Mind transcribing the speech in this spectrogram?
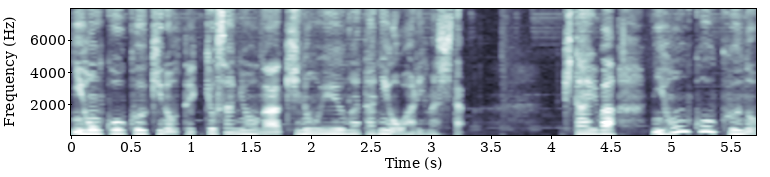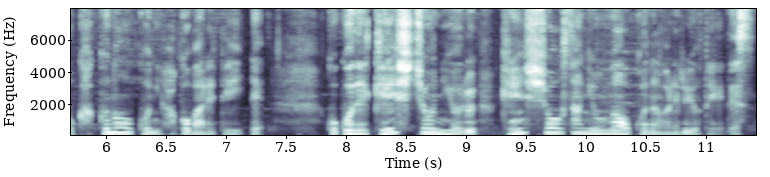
日本航空機の撤去作業が昨日夕方に終わりました。機体は日本航空の格納庫に運ばれていてここで警視庁による検証作業が行われる予定です。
